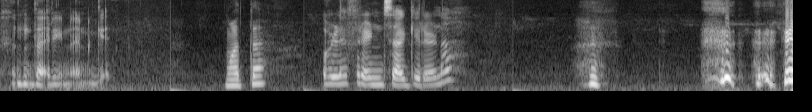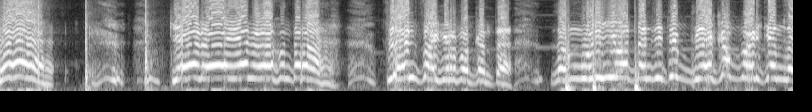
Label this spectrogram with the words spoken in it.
ನನ್ನ ದಾರಿ ನನಗೆ. ಮತ್ತೆ? ಒಳ್ಳೆ ಫ್ರೆಂಡ್ಸ್ ಆಗಿರೋಣ? ಕೇಳ ಏನು ಹೇಳಕುಂತಾರ ಫ್ರೆಂಡ್ಸ್ ಆಗಿರ್ಬೇಕಂತ. ನಮ್ಮ ಹುಡುಗಿ ಇವತ್ತು ನನ್ನ ಜೊತೆ ಬ್ರೇಕಪ್ ಮಾಡ್ಕೊಂಡ್ಲ.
